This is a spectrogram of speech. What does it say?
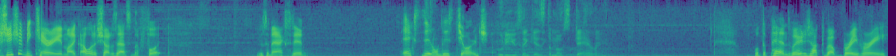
She should be carrying. Like, I would have shot his ass in the foot. It was an accident. Accidental discharge. Who do you think is the most daring? Well, it depends. We already talked about bravery.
